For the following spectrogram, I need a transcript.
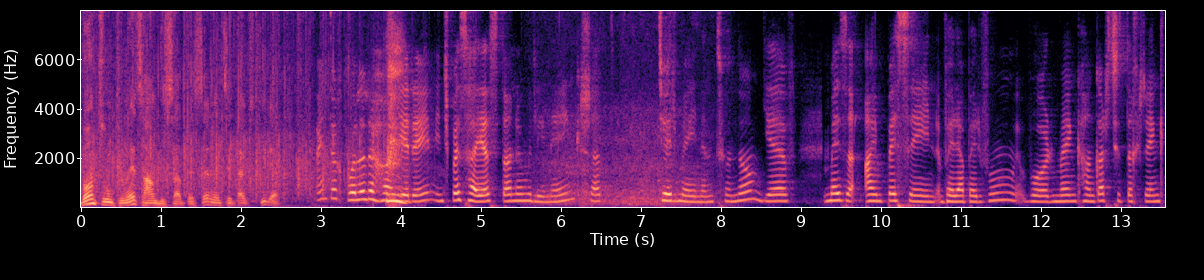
Ոնց ընդունեց հանդիսատեսը, հենց հետաքրքիր է։ Այնտեղ բոլորը հայեր էին, ինչպես Հայաստանում լինեինք, շատ ջերմ էին ընդունում եւ մեզ այնպես էին վերաբերվում, որ մենք հանկարծ չտխրենք,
